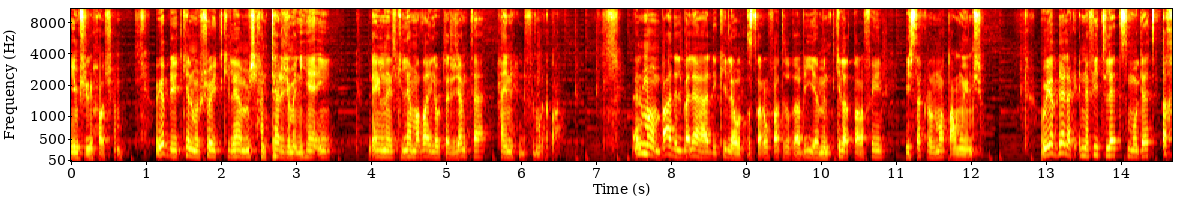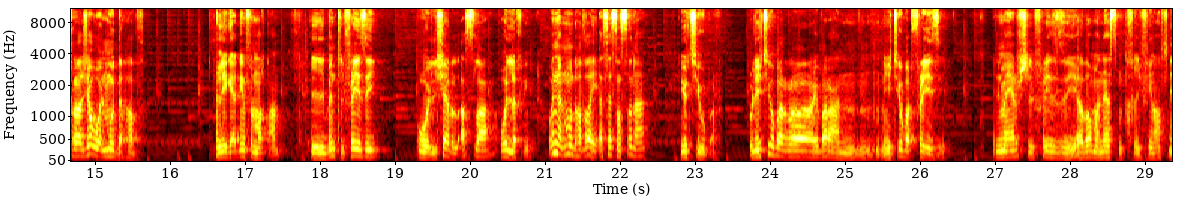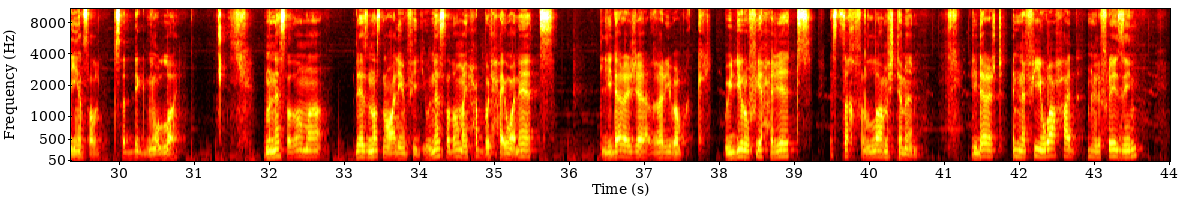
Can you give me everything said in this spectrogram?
يمشي لحوشهم. ويبدأ يتكلموا شوية كلام مش حنترجمه نهائي لأن الكلام هذا لو ترجمته حينحذف المقطع. المهم بعد البلاء هذه كلها والتصرفات الغبية من كلا الطرفين يسكروا المطعم ويمشوا. ويبدأ لك إن في ثلاث مودات أخرى جوا ال mod هذا اللي قاعدين في المطعم. البنت الفريزي والشاب الأصلع والأخرين. وإن ال mod هذا أساسا صنع YouTuber. وال YouTuber عبارة عن YouTuber furries. اللي ما يعرفش ال furries هذوما ناس متخلفين عقليا صدقني والله. الناس هذوما لازم نصنعوا عليهم فيديو. الناس هذوما يحبوا الحيوانات لدرجة غريبة بك. ويديروا فيها حاجات استغفر الله مش تمام. لدرجة إن في واحد من الفريزين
